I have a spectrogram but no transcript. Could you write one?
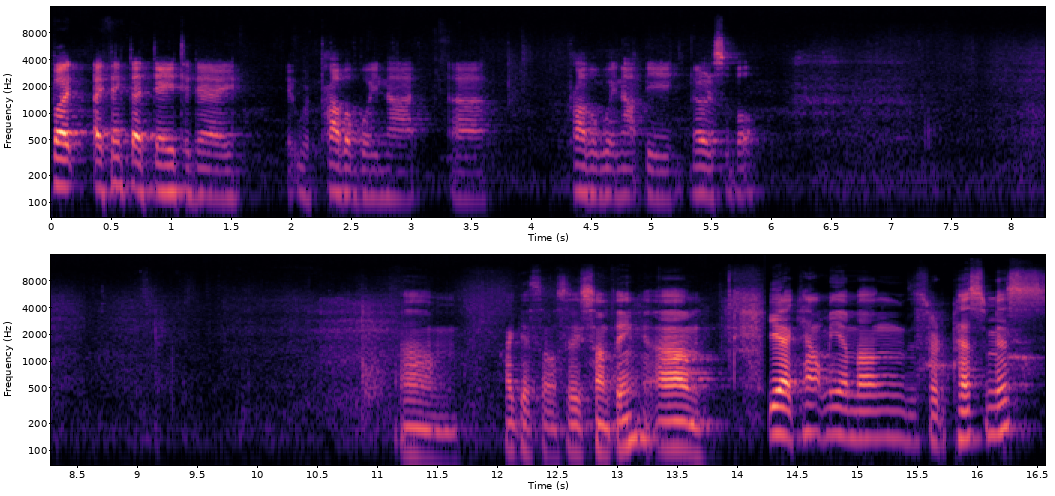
but I think that day to day, it would probably not, uh, probably not be noticeable. Um, I guess I'll say something. Um, yeah, count me among the sort of pessimists,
